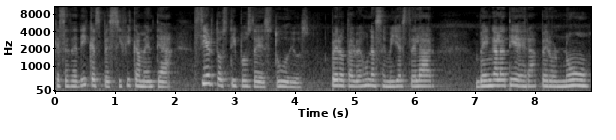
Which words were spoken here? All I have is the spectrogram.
que se dedica específicamente a ciertos tipos de estudios, pero tal vez una semilla estelar venga a la Tierra, pero no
